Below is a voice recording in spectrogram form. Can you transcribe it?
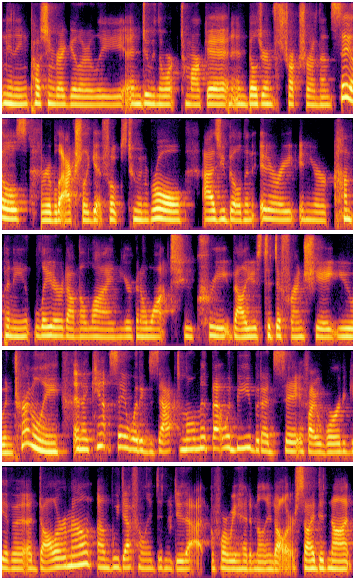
meaning posting regularly and doing the work to market and build your infrastructure and then sales, you're able to actually get folks to enroll as you build and iterate in your company later down the line. You're going to want to create values to differentiate you internally. And I can't say what exact moment that would be, but I'd say if I were to give a, a dollar amount, um, we definitely didn't do that before we hit a million dollars. So I I did not,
